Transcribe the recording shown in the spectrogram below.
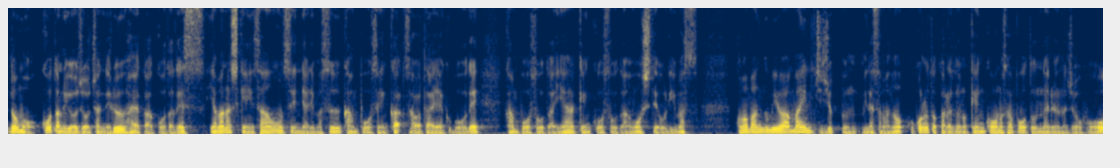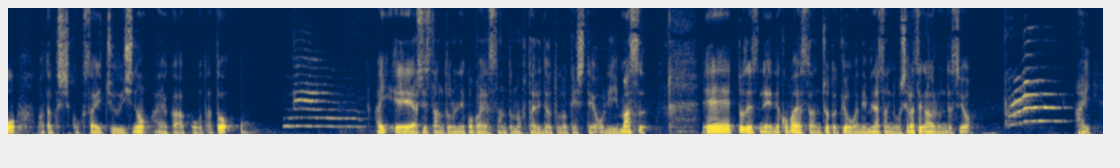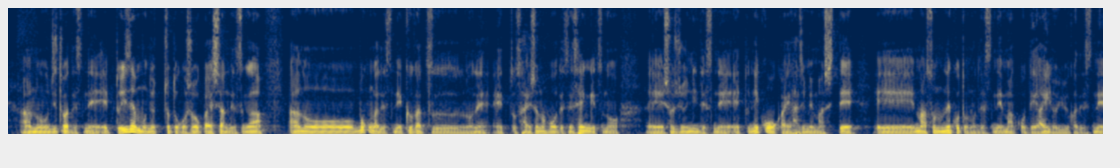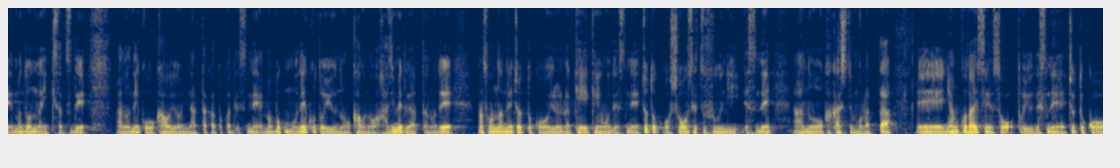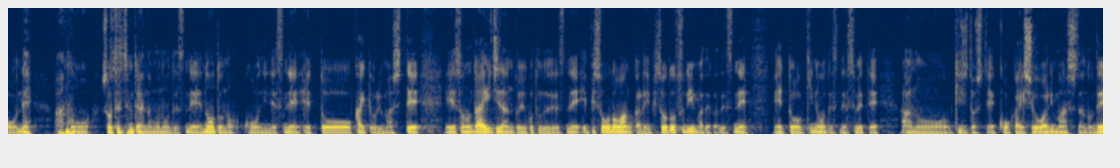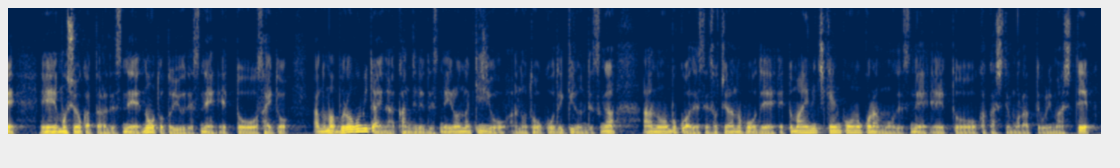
どうも、コータの養生チャンネル、早川コータです。山梨県伊佐温泉にあります漢方専科沢田薬房で漢方相談や健康相談をしております。この番組は毎日10分皆様の心と体の健康のサポートになるような情報を私国際中医師の早川コータとはい、えー、アシスタントの猫林さんとの二人でお届けしております。えー、っとですね、猫林さん、ちょっと今日はね、皆さんにお知らせがあるんですよ。あの、実はですね、えっと、以前もね、ちょっとご紹介したんですが、あの、僕がですね、9月のね、えっと、最初の方ですね、先月の、えー、初旬にですね、えっと、猫を飼い始めまして、えー、まあ、その猫とのですね、まあ、こう、出会いというかですね、まあ、どんな経緯で、あの、猫を飼うようになったかとかですね、まあ、僕も猫というのを飼うのは初めてだったので、まあ、そんなね、ちょっとこう、いろいろ経験をですね、ちょっとこう、小説風にですね、あの、書かせてもらった、えー、にゃんこ大戦争というですね、ちょっとこうね、あの、の小説みたいなものをですね、ノートの方にですね、えっと、書いておりまして、えー、その第1弾ということでですね、エピソード1からエピソード3までがですね、えっと、昨日ですね、すべて、あの、記事として公開し終わりましたので、えー、もしよかったらですね、ノートというですね、えっと、サイト、あの、まあ、ブログみたいな感じでですね、いろんな記事を、あの、投稿できるんですが、あの、僕はですね、そちらの方で、えっと、毎日健康のコラムをですね、えっと、書かせてもらっておりまして、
